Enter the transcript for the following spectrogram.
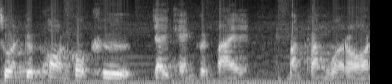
ส่วนจุดอ่อนก็คือใจแข็งเกินไป บางครั้งหัวร้อน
